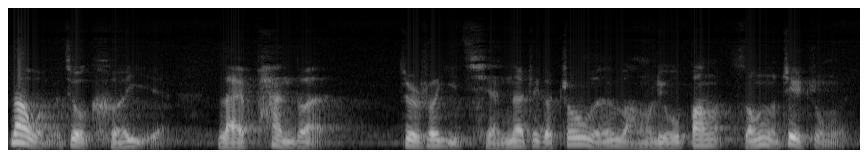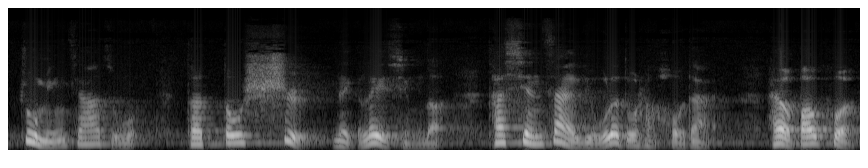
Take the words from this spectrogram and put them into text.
那我们就可以来判断，就是说以前的这个周文王、刘邦等等这种著名家族，他都是哪个类型的？他现在留了多少后代？还有包括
